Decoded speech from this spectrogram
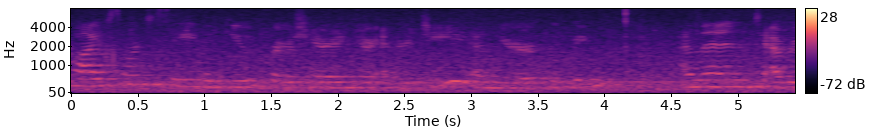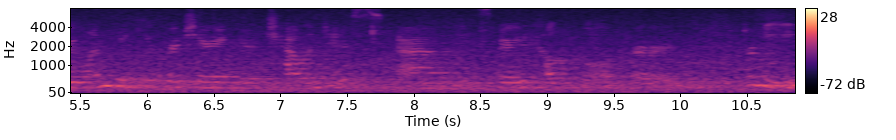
Well, I just wanted to say thank you for sharing your energy and your hooping. And then to everyone, thank you for sharing your challenges. Um, it's very helpful for, for me,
